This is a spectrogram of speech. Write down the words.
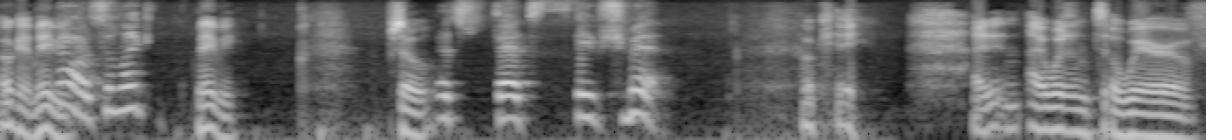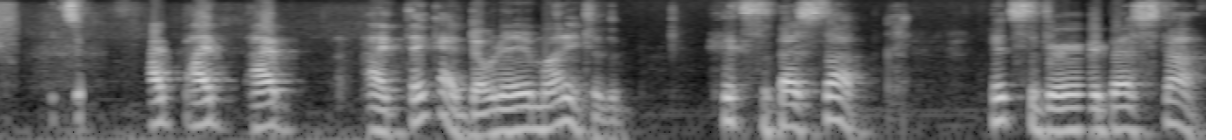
okay. Maybe No, it's a link. maybe. So That's that's Steve Schmidt. okay, I didn't. I wasn't aware of. It's, I, I, I, I think I donated money to them. It's the best stuff. It's the very best stuff.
